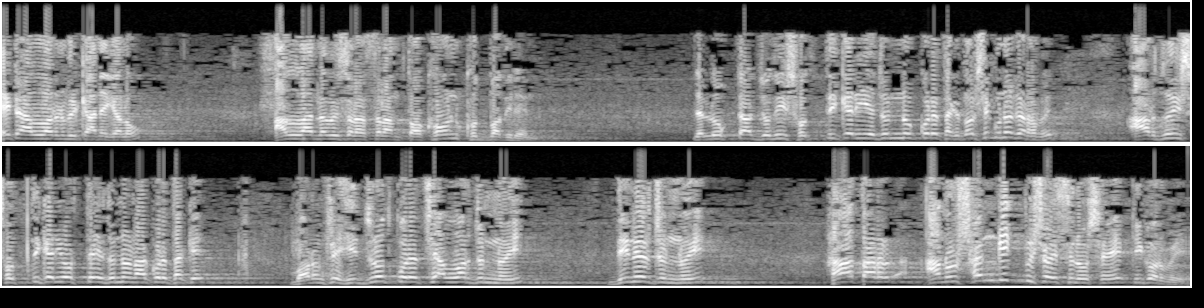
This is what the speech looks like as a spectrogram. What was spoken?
এটা আল্লাহ নবীর কানে গেল। আল্লাহ নবী সাল্লাম তখন খুদ্া দিলেন। যে লোকটা যদি সত্যিকারী এজন্য করে থাকে, তাহলে সে গুণাগার হবে। আর যদি সত্যিকারী অর্থে এজন্য না করে থাকে, বরং সে হিজরত করেছে আল্লাহর জন্যই, দিনের জন্যই হ্যাঁ তার আনুষঙ্গিক বিষয় ছিল সে কি করবে?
